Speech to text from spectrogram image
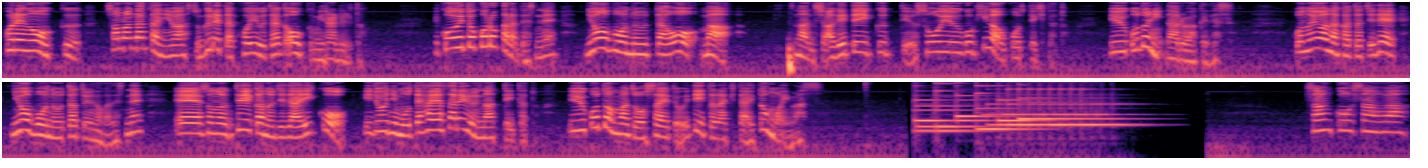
これが多く、その中には優れた恋歌が多く見られると。こういうところからですね、女房の歌を、まあ、なんでしょう、上げていくっていう、そういう動きが起こってきたということになるわけです。このような形で、女房の歌というのがですね、えー、その定家の時代以降、非常にもてはやされるようになっていたということをまず押さえておいていただきたいと思います。参考さんは、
